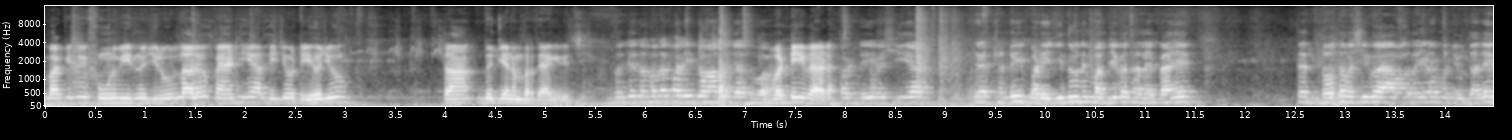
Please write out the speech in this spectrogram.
ਬਾਕੀ ਤੁਸੀਂ ਫੋਨ ਵੀਰ ਨੂੰ ਜ਼ਰੂਰ ਲਾ ਲਿਓ 65000 ਦੀ ਝੋਟੀ ਹੋ ਜੂ। ਤਾਂ ਦੂਜੇ ਨੰਬਰ ਤੇ ਆ ਗਈ ਵੀਰ ਜੀ। ਦੂਜੇ ਨੰਬਰ ਤੇ ਭਾਜੀ ਗਾਂ ਦੂਜਾ ਸੂਆ। ਵੱਡੀ ਵੈੜ। ਵੱਡੀ ਵਛੀ ਆ ਤੇ ਠੰਡੀ ਬੜੀ ਜਿੱਦੋਂ ਦੀ ਮਰਜ਼ੀ ਕੋ ਥੱਲੇ ਬਹਿ ਜੇ। ਤੇ ਦੁੱਧ ਵਛੀ ਕੋ ਆਇਆ ਵਕਤ ਜਿਹੜਾ ਮੌਜੂਦਾ ਜੇ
